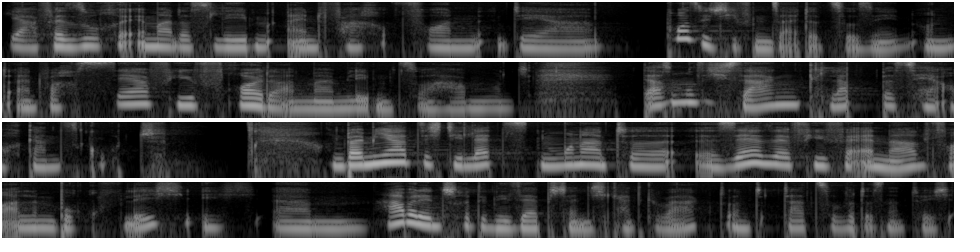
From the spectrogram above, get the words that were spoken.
ja, versuche immer das Leben einfach von der positiven Seite zu sehen und einfach sehr viel Freude an meinem Leben zu haben. Und das muss ich sagen, klappt bisher auch ganz gut. Und bei mir hat sich die letzten Monate sehr, sehr viel verändert, vor allem beruflich. Ich ähm, habe den Schritt in die Selbstständigkeit gewagt und dazu wird es natürlich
